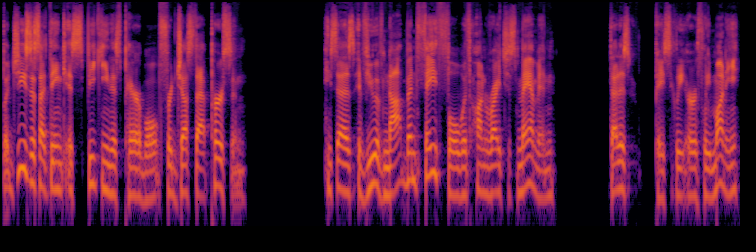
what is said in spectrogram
But Jesus, I think, is speaking this parable for just that person. He says, If you have not been faithful with unrighteous mammon, that is basically earthly money,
